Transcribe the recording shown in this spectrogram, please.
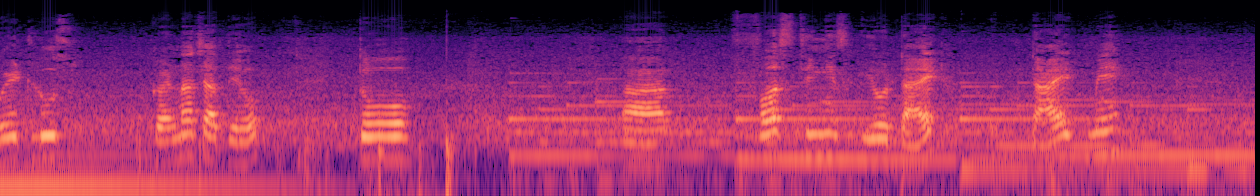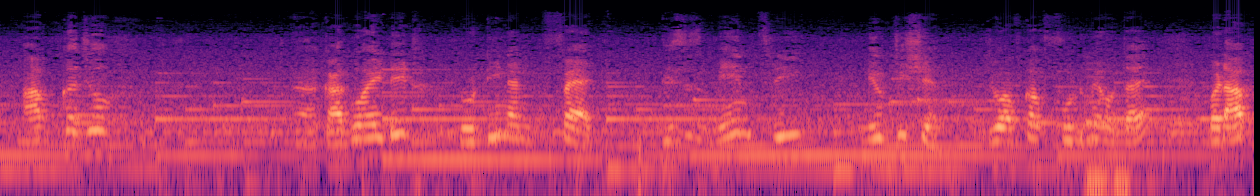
वेट लूज करना चाहते हो तो first thing is your diet diet में आपका जो carbohydrate protein and fat this is main three nutrition जो आपका फ़ूड में होता है। बट आप,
